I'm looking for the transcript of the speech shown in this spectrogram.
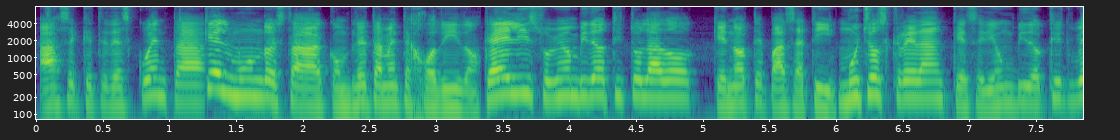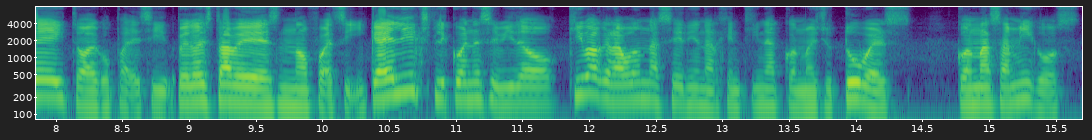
hace que te des cuenta que el mundo está completamente jodido. Kylie subió un video titulado Que no te pase a ti. Muchos creerán que sería un video clickbait o algo parecido, pero esta vez no fue así. Kylie explicó en ese video que iba a grabar una serie en Argentina con más youtubers con más amigos,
